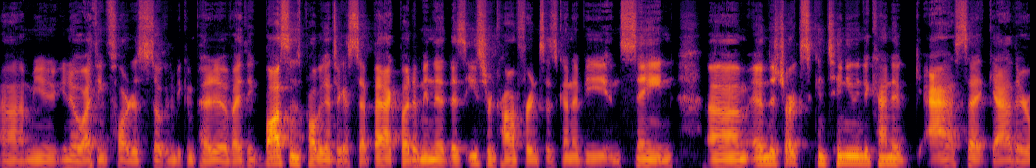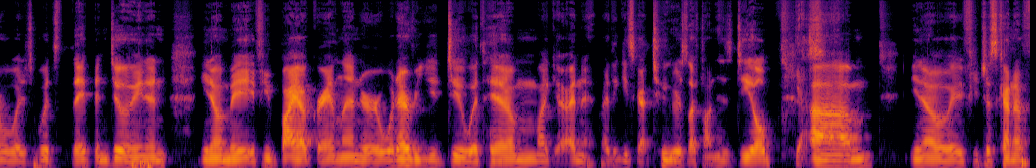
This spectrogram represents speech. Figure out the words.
Um, you, you know, I think Florida's still going to be competitive. I think Boston's probably going to take a step back, but I mean, this Eastern Conference is going to be insane. Um, and the Sharks continuing to kind of asset gather, which, which they've been doing. And, you know, maybe if you buy out Granlund or whatever you do with him, like, and I think he's got two years left on his deal. Yes. Um, you know, if you just kind of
